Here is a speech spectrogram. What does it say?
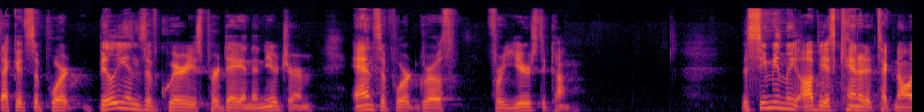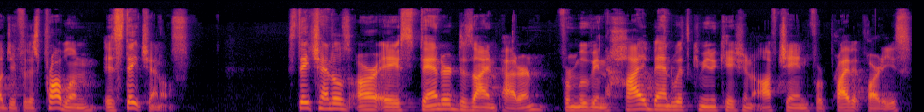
that could support billions of queries per day in the near term and support growth for years to come. The seemingly obvious candidate technology for this problem is state channels. State channels are a standard design pattern for moving high bandwidth communication off chain for private parties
